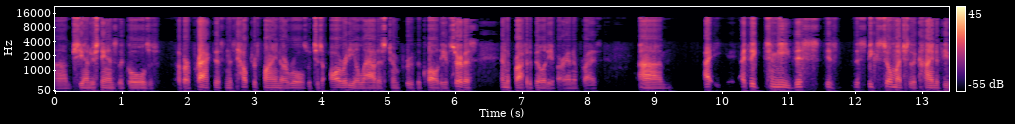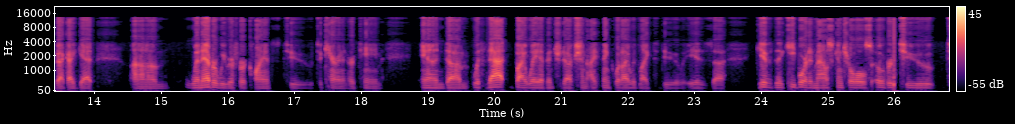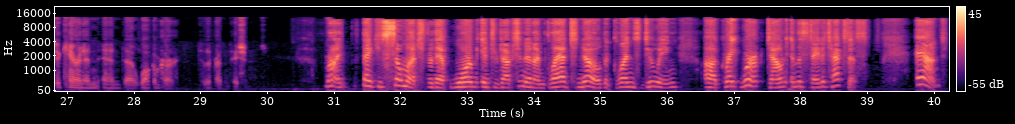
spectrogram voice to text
Um, she understands the goals of of our practice and has helped refine our roles, which has already allowed us to improve the quality of service and the profitability of our enterprise. Um, I, I think to me this is this speaks so much to the kind of feedback I get um, whenever we refer clients to, to Karen and her team. And um, with that by way of introduction, I think what I would like to do is uh, give the keyboard and mouse controls over to, to Karen and, and uh, welcome her to the presentation. Right. Thank you so much for that warm introduction, and I'm glad to know that Glenn's doing uh, great work down in the state of Texas. And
